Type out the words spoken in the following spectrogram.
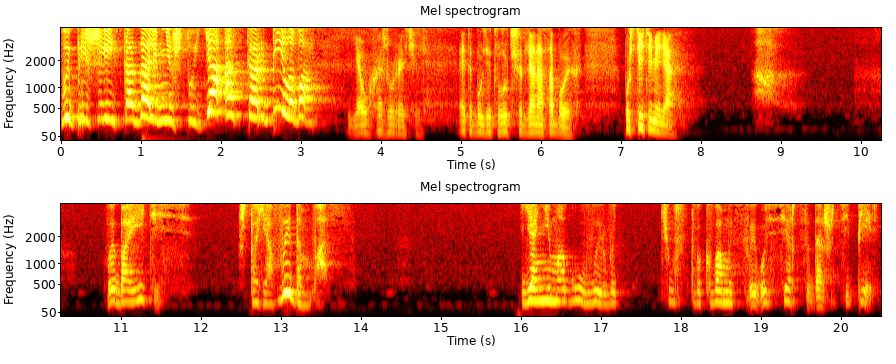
Вы пришли и сказали мне, что я оскорбила вас. Я ухожу, Рэчель. Это будет лучше для нас обоих. Пустите меня. Ах, вы боитесь, что я выдам вас. Я не могу вырвать чувство к вам из своего сердца даже теперь.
